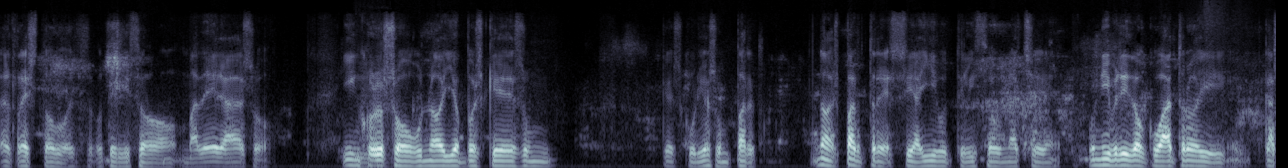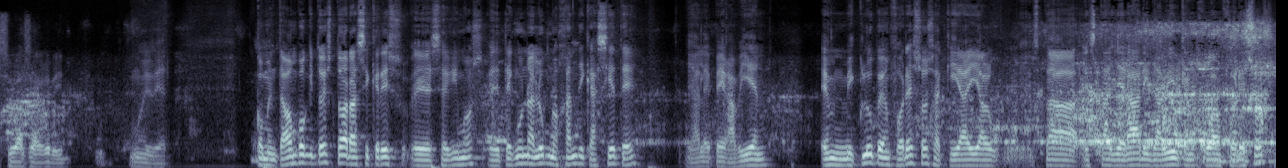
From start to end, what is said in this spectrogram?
el resto pues utilizo maderas o incluso un hoyo pues que es un que es curioso, un par no, es par 3, sí, ahí utilizo un H, un híbrido 4 y casi vas a green. Muy bien. Comentaba un poquito esto, ahora si queréis eh, seguimos. Eh, tengo un alumno handicap 7, ya le pega bien. En mi club en Foresos, aquí hay algo, está, está Gerard y David que han jugado en Foresos.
